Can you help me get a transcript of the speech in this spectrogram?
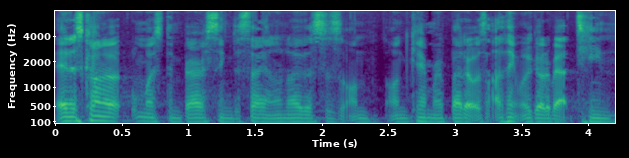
And it's kind of almost embarrassing to say, and I know this is on, on camera, but it was I think we got about ten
